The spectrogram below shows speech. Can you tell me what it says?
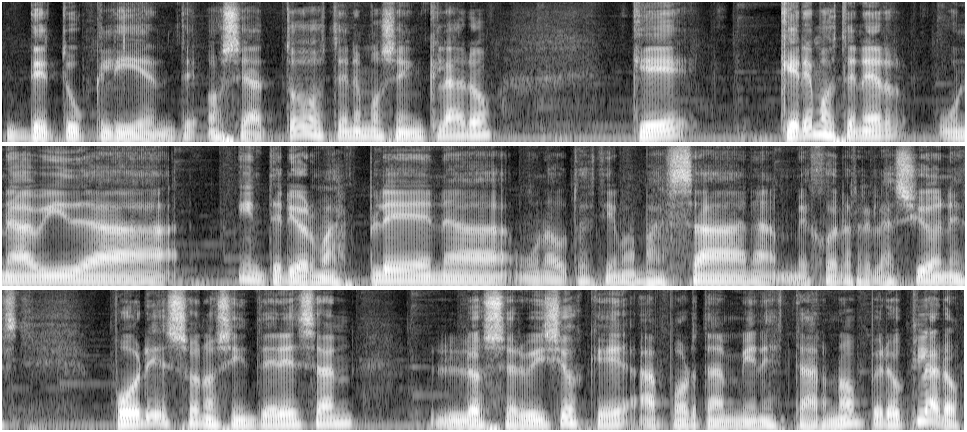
de tu cliente. O sea, todos tenemos en claro que queremos tener una vida interior más plena, una autoestima más sana, mejores relaciones. Por eso nos interesan los servicios que aportan bienestar, ¿no? Pero claro,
